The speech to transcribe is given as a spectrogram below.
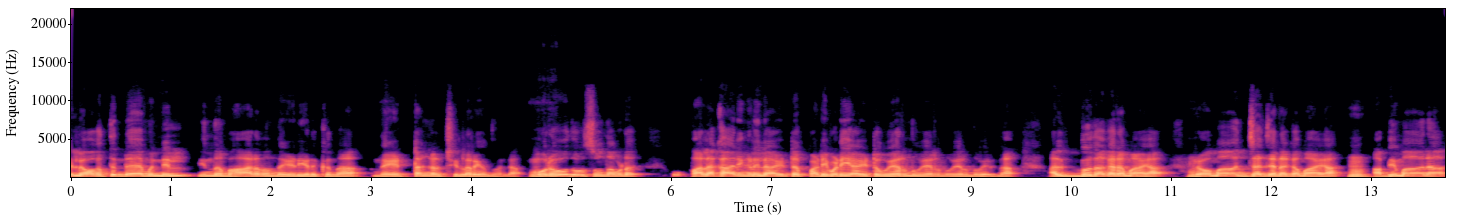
ലോകത്തിന്റെ മുന്നിൽ ഇന്ന് ഭാരതം നേടിയെടുക്കുന്ന നേട്ടങ്ങൾ ചില്ലറയൊന്നുമല്ല. ഓരോ ദിവസവും നമ്മുടെ പല കാര്യങ്ങളിലായിട്ട് പടിപടിയായിട്ട് ഉയർന്നു ഉയർന്നു ഉയർന്നു വരുന്ന അത്ഭുതകരമായ രോമാഞ്ചജനകമായ അഭിമാന.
